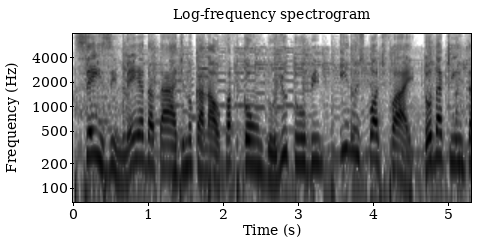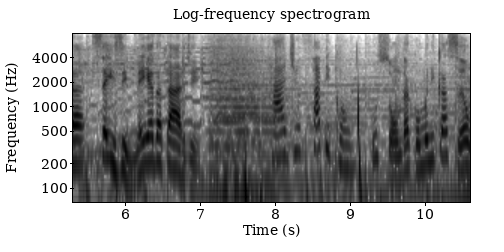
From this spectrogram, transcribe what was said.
seis e meia da tarde no canal Fapcom do YouTube e no Spotify. Toda quinta, seis e meia da tarde. Rádio Fapcom. O som da comunicação.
